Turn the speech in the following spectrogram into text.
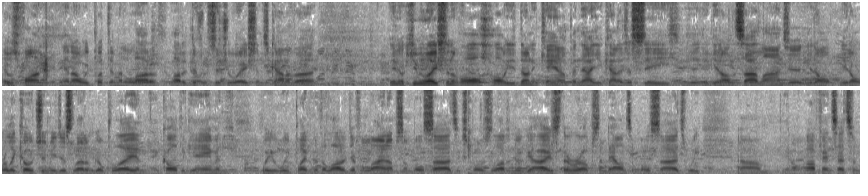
It was fun. You know, we put them in a lot of a lot of different situations. Kind of a you know accumulation of all all you've done in camp, and now you kind of just see you, you get on the sidelines. You, you don't you don't really coach them. You just let them go play and, and call the game. And we, we played with a lot of different lineups on both sides. Exposed a lot of new guys. There were ups and downs on both sides. We um, you know, offense had some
